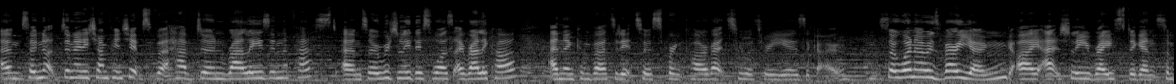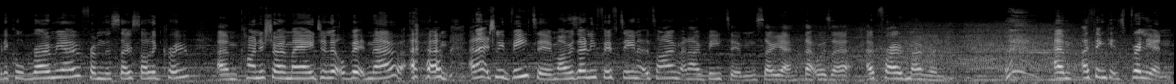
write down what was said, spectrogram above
Um, so not done any championships, but have done rallies in the past. Um, so originally this was a rally car, and then converted it to a sprint car about two or three years ago. So when I was very young, I actually raced against somebody called Romeo from the So Solid crew, um, kind of showing my age a little bit now, um, and actually beat him. I was only 15 at the time, and I beat him. So yeah, that was a, a proud moment. Um, I think it's brilliant.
